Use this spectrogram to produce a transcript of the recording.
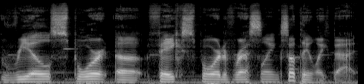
real sport, uh, fake sport of wrestling, something like that.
